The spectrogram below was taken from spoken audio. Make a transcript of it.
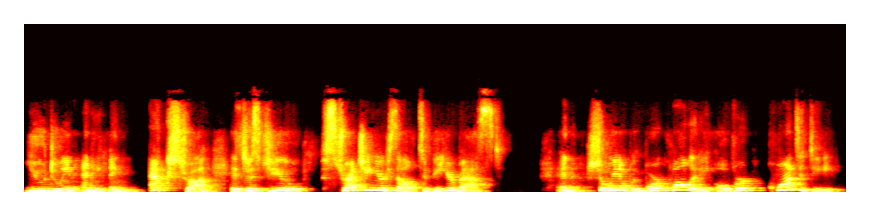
you doing anything extra. It's just you stretching yourself to be your best and showing up with more quality over quantity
